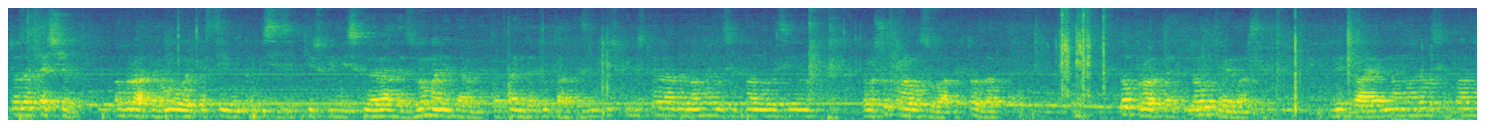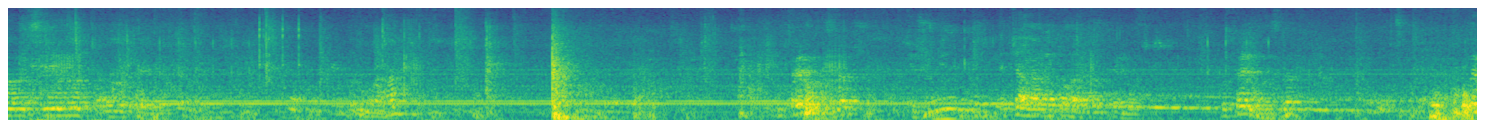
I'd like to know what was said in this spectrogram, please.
Хто за те, щоб обрати головою постійної комісії Зінківської міської ради з гуманітарних питань депутата Зінківської міської ради Мамилу Світлану Олексіївну, прошу проголосувати. Хто за? Хто проти? Хто утримався? Вітаю Мамилу Світлану Олексіївну. Утрималися, так? Тетяна Миколаївна. Утрималися, так? Ви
